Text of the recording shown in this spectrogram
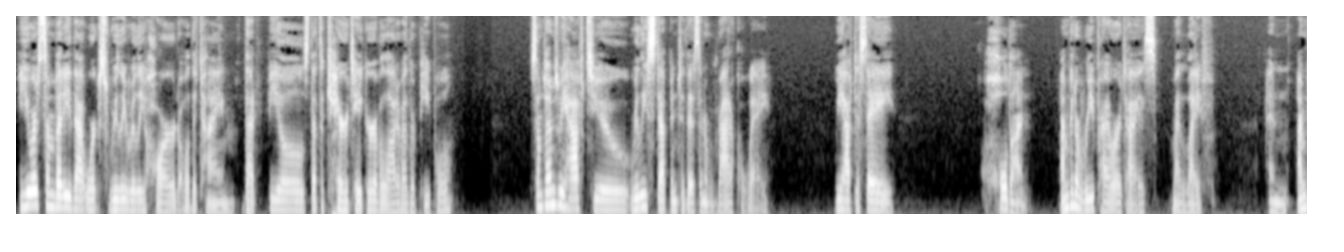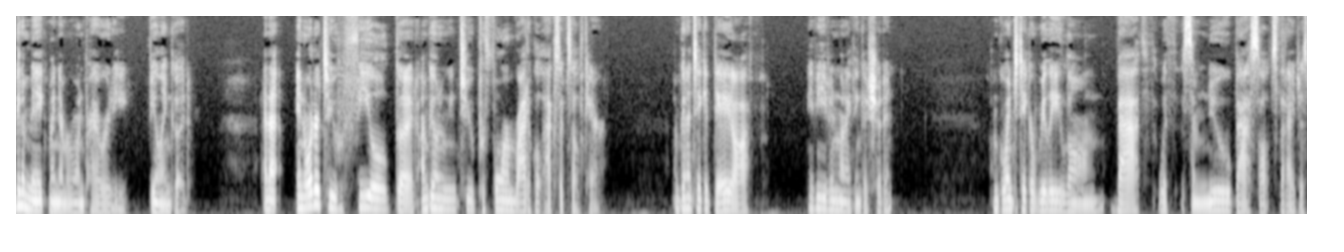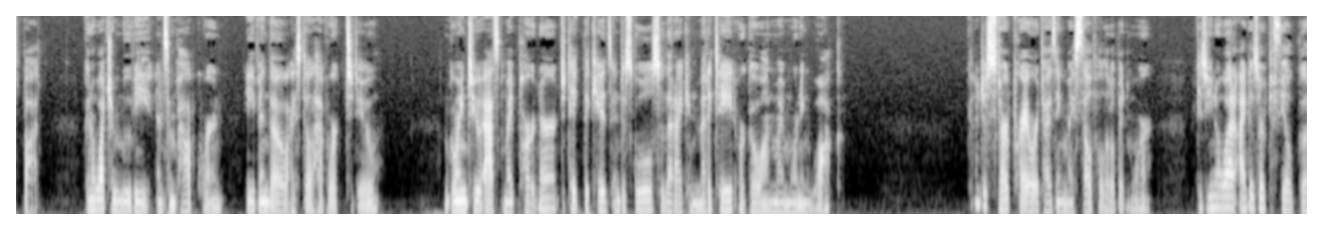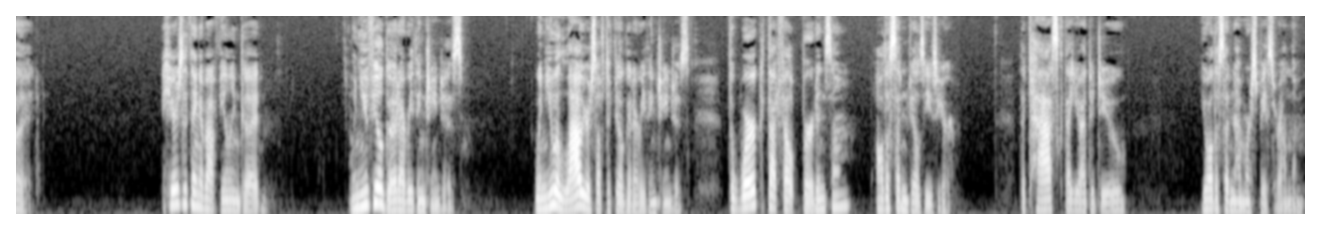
you are somebody that works really, really hard all the time, that feels that's a caretaker of a lot of other people, sometimes we have to really step into this in a radical way. We have to say, hold on, I'm going to reprioritize my life and I'm going to make my number one priority feeling good. And I, in order to feel good, I'm going to perform radical acts of self care. I'm going to take a day off, maybe even when I think I shouldn't. I'm going to take a really long bath with some new bath salts that I just bought. I'm going to watch a movie and some popcorn, even though I still have work to do. I'm going to ask my partner to take the kids into school so that I can meditate or go on my morning walk I'm going to just start prioritizing myself a little bit more because you know what? I deserve to feel good. Here's the thing about feeling good when you feel good, everything changes. When you allow yourself to feel good, everything changes. The work that felt burdensome all of a sudden feels easier. The task that you had to do, you all of a sudden have more space around them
